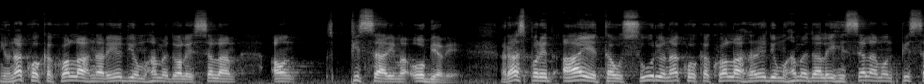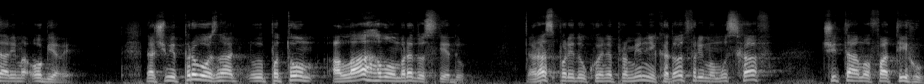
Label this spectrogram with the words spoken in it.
i onako kako Allah naredio Muhammedu a.s. a on pisarima objave, raspored ajeta u suri onako kako Allah naredio Muhammedu a.s. on pisarima objave. Znači mi prvo zna, po tom Allahovom redoslijedu, rasporedu koji ne promijeni, kada otvorimo Mushaf, čitamo Fatihu,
